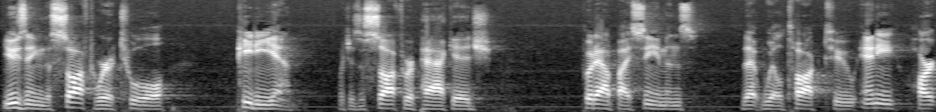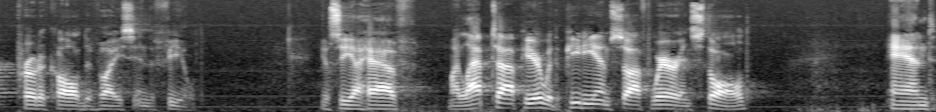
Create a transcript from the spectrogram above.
using the software tool PDM, which is a software package put out by Siemens that will talk to any HART protocol device in the field. You'll see I have my laptop here with the PDM software installed and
